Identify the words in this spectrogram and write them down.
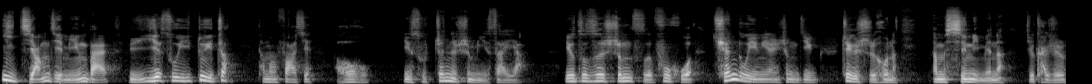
一讲解明白，与耶稣一对照，他们发现哦，耶稣真的是弥赛亚。耶稣的生死复活全都应验圣经。这个时候呢，他们心里面呢就开始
